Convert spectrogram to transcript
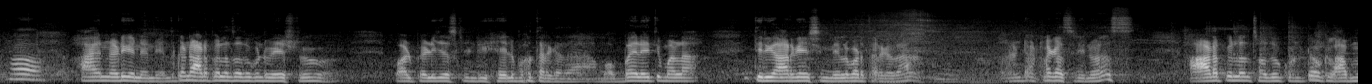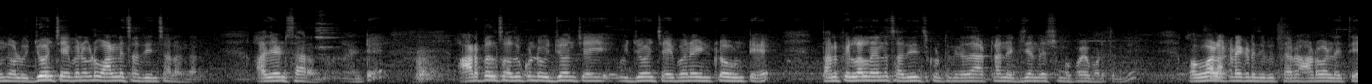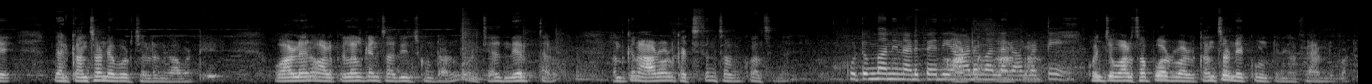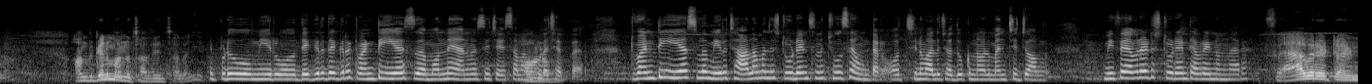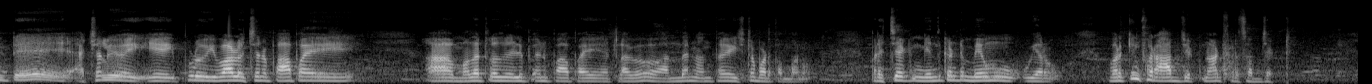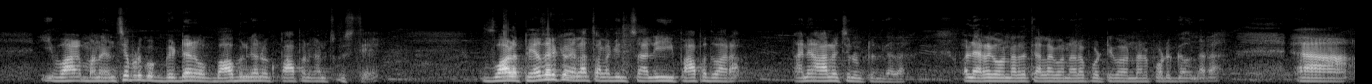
ఆయన అడిగాను నేను ఎందుకంటే ఆడపిల్లలు చదువుకుంటే వేస్ట్ వాళ్ళు పెళ్ళి చేసుకుని ఇంటికి వెళ్ళిపోతారు కదా. మొబైల్ అయితే మళ్ళీ తిరిగి ఆర్గనైజేషన్ నిలబడతారు కదా. అంటే అట్లాగా శ్రీనివాస్ ఆడపిల్లలు చదువుకుంటే ఒక లాభం ఉంది వాళ్ళు ఉద్యోగం చేయకపోయినా కూడా వాళ్ళని చదివించాలన్నారు. అదేంటి సార్ అన్న? అంటే ఆడపిల్లలు చదువుకుంటే ఉద్యోగం చేయి ఉద్యోగం చేయబోయినా ఇంట్లో ఉంటే తన పిల్లలైనా చదివించుకుంటుంది కదా. అట్లా నెక్స్ట్ జనరేషన్కి ఉపయోగపడుతుంది. మగవాళ్ళు అక్కడెక్కడ తిరుగుతారు? ఆడవాళ్ళు అయితే దాని కన్సర్న్ అబౌట్ చిల్డ్రన్ కాబట్టి వాళ్ళైనా వాళ్ళ పిల్లలకైనా చదివించుకుంటారు. వాళ్ళు చే నేర్పుతారు. అందుకని ఆడవాళ్ళు ఖచ్చితంగా చదువుకోవాల్సిందే. కుటుంబాన్ని నడిపేది ఆడవాళ్ళే కాబట్టి. కొంచెం వాళ్ళ సపోర్ట్ వాళ్ళ కన్సర్న్ ఎక్కువ ఉంటుంది కదా ఫ్యామిలీ పట్ల. అందుకని మనం చదివించాలని. ఇప్పుడు మీరు దగ్గర దగ్గర ట్వంటీ ఇయర్స్ మొన్నే యానివర్సరీ చేశామని కూడా చెప్పారు. ట్వంటీ ఇయర్స్లో మీరు చాలా మంది స్టూడెంట్స్ని చూసే ఉంటారు. వచ్చిన వాళ్ళు చదువుకున్న వాళ్ళు మంచి జాబ్ మీ ఫేవరెట్ స్టూడెంట్ ఎవరైనా ఉన్నారా? ఫేవరెట్ అంటే యాక్చువల్గా ఇప్పుడు ఇవాళ వచ్చిన పాపాయి ఆ మొదటి రోజు వెళ్ళిపోయిన పాపాయి ఎట్లాగో అందరిని అంతగా ఇష్టపడతాం మనం. ప్రత్యేకంగా ఎందుకంటే మేము we are working for object not for subject. ఈ వా మనం ఎంతసేపటికి ఒక బిడ్డని ఒక బాబుని కానీ ఒక పాపని కానీ చూస్తే వాళ్ళ పేదరికం ఎలా తొలగించాలి ఈ పాప ద్వారా అనే ఆలోచన ఉంటుంది కదా. వాళ్ళు ఎర్రగా ఉన్నారా తెల్లగా ఉన్నారా పొట్టిగా ఉన్నారా పొడుగ్గా ఉన్నారా?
